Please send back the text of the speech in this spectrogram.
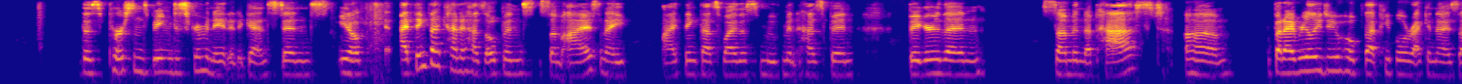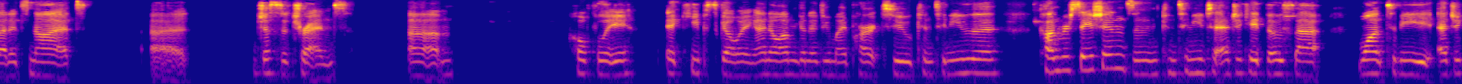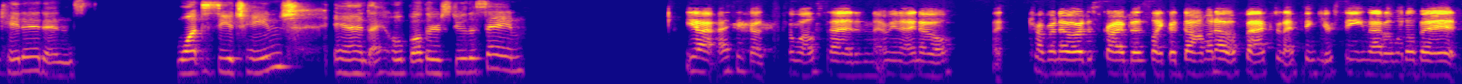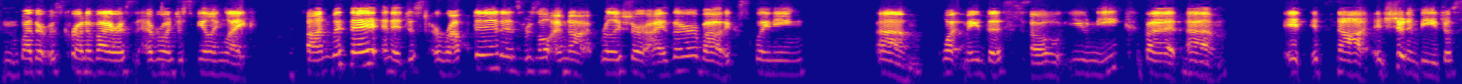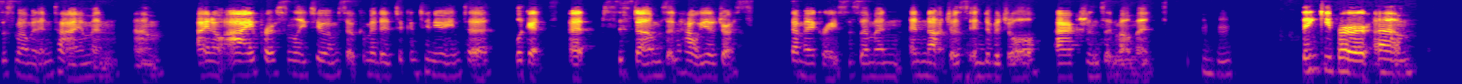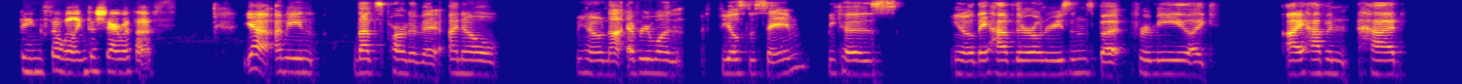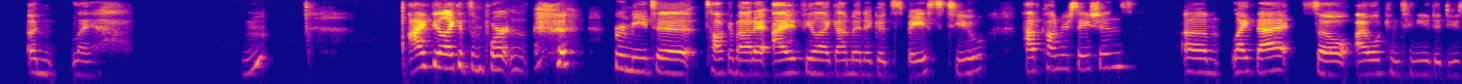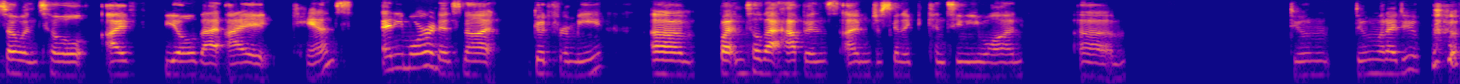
this person's being discriminated against. And, you know, I think that kind of has opened some eyes. And I, I think that's why this movement has been bigger than some in the past. Um, but I really do hope that people recognize that it's not uh, just a trend. Um, hopefully, it keeps going. I know I'm going to do my part to continue the conversations and continue to educate those that want to be educated and want to see a change. And I hope others do the same. Yeah, I think that's well said. And I mean, I know Noah described as like a domino effect, and I think you're seeing that a little bit. And whether it was coronavirus and everyone just feeling like done with it and it just erupted as a result, I'm not really sure either about explaining um, what made this so unique, but um, it it's not. It shouldn't be just this moment in time. And um, I know I personally too am so committed to continuing to look at at systems and how we address systemic racism and and not just individual actions and moments. Mhm. Thank you for um, being so willing to share with us. Yeah, I mean, that's part of it. I know, you know, not everyone feels the same because, you know, they have their own reasons, but for me, like, I haven't had a, like, Hmm? I feel like it's important for me to talk about it. I feel like I'm in a good space to have conversations um, like that. So I will continue to do so until I feel that I can't anymore and it's not good for me. Um, but until that happens, I'm just gonna continue on um, doing doing what I do.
